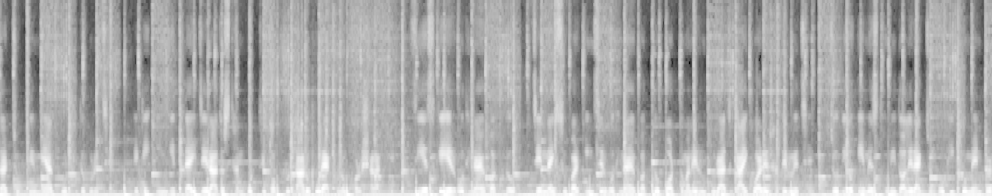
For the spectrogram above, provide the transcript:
তার চুক্তির মেয়াদ বর্ধিত করেছে। এটি ইঙ্গিত দেয় যে রাজস্থান কর্তৃপক্ষ তার উপর এখনও ভরসা রাখে। সিএসকে এর অধিনায়কত্ব, চেন্নাই সুপার কিংসের অধিনায়কত্ব বর্তমানে ঋতুরাজ গায়কোয়াড়ের হাতে রয়েছে। যদিও এম এস ধোনি দলের একজন অভিজ্ঞ মেন্টর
